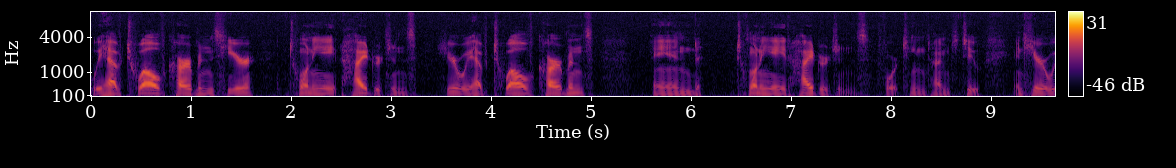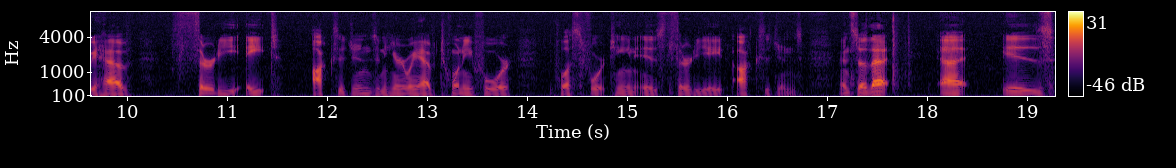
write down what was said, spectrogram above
we have 12 carbons here 28 hydrogens. Here we have 12 carbons and 28 hydrogens, 14 times 2. And here we have 38 oxygens, and here we have 24 plus 14 is 38 oxygens. And so that uh, is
